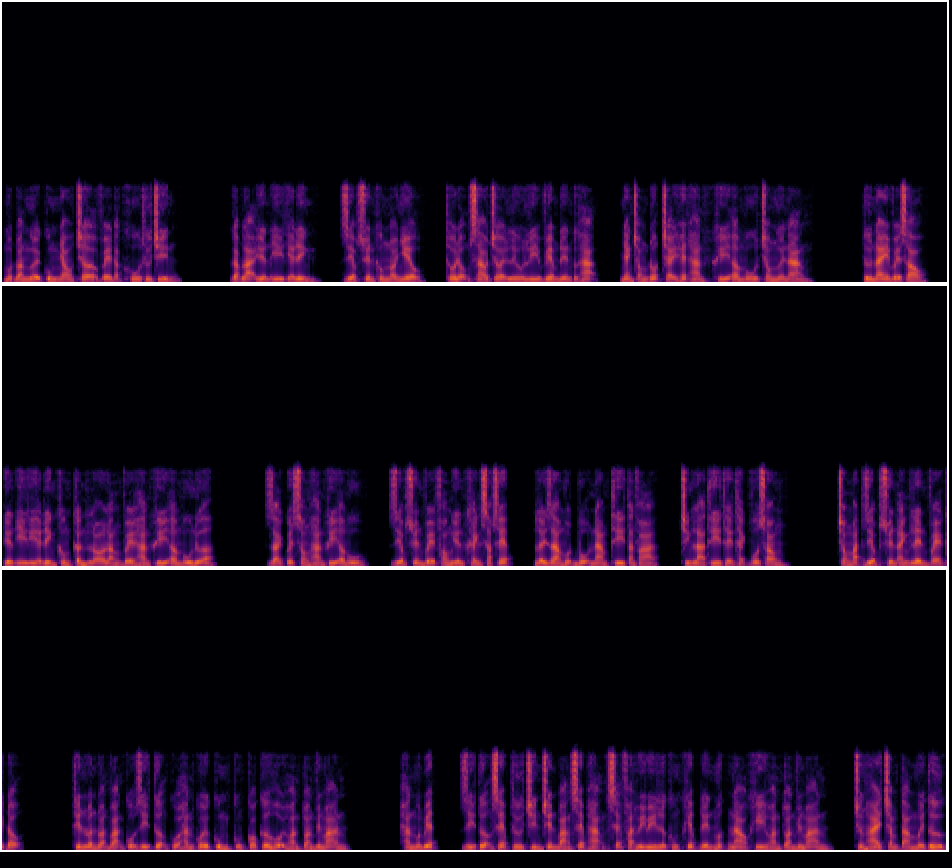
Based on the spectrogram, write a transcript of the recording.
Một đoàn người cùng nhau trở về đặc khu thứ chín. Gặp lại yến y địa đình, diệp xuyên không nói nhiều, thôi động sao trời lưu ly viêm đến cực hạn, nhanh chóng đốt cháy hết hàn khí âm u trong người nàng. Từ nay về sau, yến y địa đình không cần lo lắng về hàn khí âm u nữa. Giải quyết xong hàn khí âm u diệp xuyên về phòng yến khánh sắp xếp, lấy ra một bộ nam thi tàn phá, chính là thi thể thạch vô song. Trong mắt diệp xuyên ánh lên vẻ kích động. Thiên luân đoạn vạn cổ dị tượng của hắn cuối cùng cũng có cơ hội hoàn toàn viên mãn. Hắn muốn biết, dị tượng xếp thứ chín trên bảng xếp hạng sẽ phát huy uy lực khủng khiếp đến mức nào khi hoàn toàn viên mãn? Chương hai trăm tám mươi bốn,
